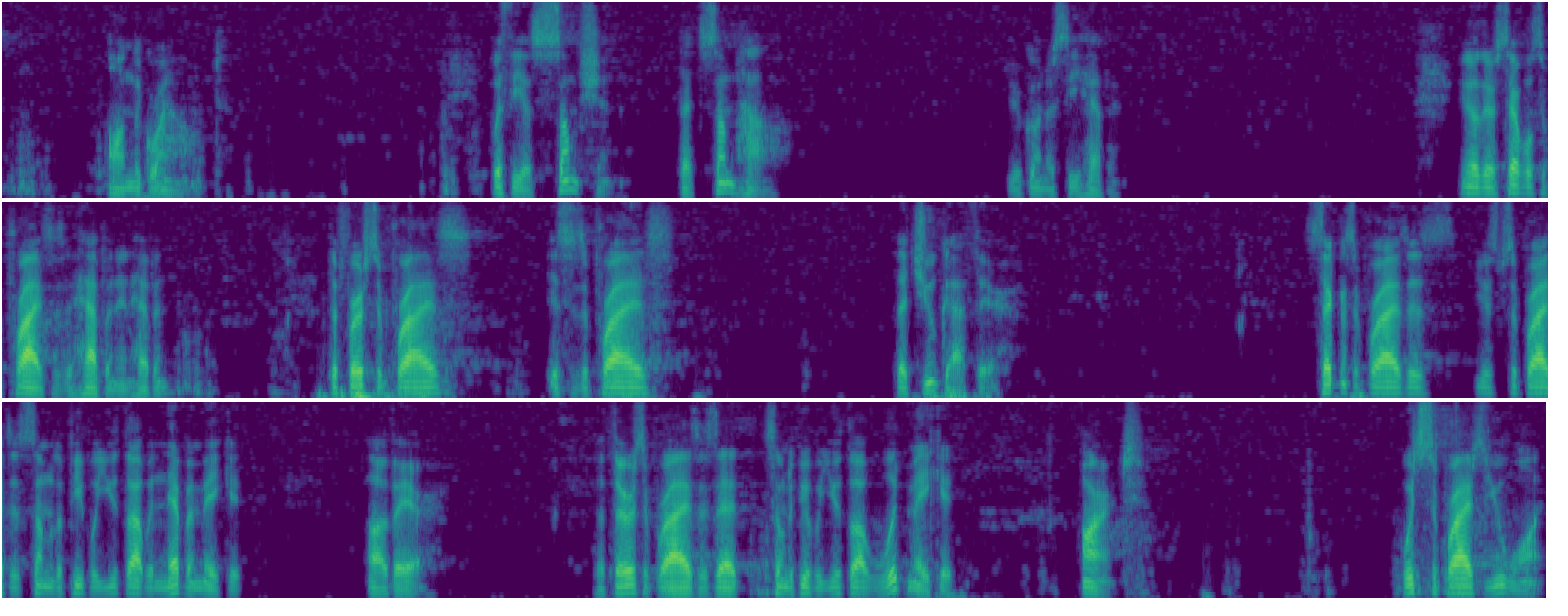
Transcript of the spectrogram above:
on the ground with the assumption that somehow you're going to see heaven. You know, there are several surprises that happen in heaven. The first surprise is a surprise that you got there. Second surprise is you're surprised that some of the people you thought would never make it are there. The third surprise is that some of the people you thought would make it aren't. Which surprise do you want?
